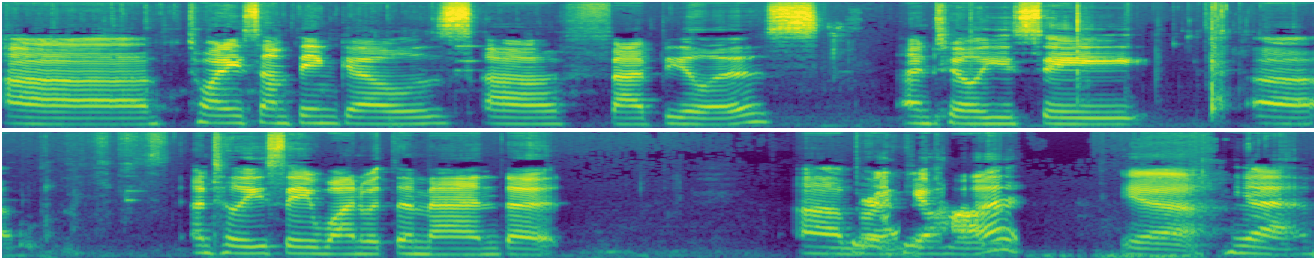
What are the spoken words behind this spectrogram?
uh, 20 something girls are fabulous until you see uh, until you see one with the man that uh, broke your heart. Yeah. Yeah.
